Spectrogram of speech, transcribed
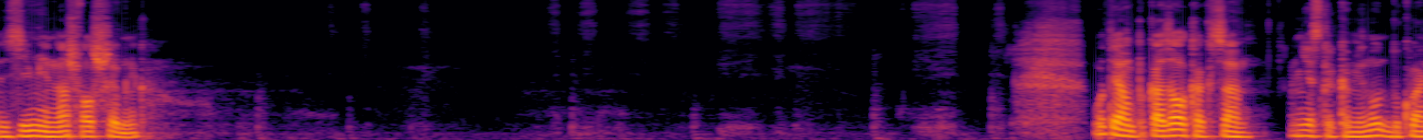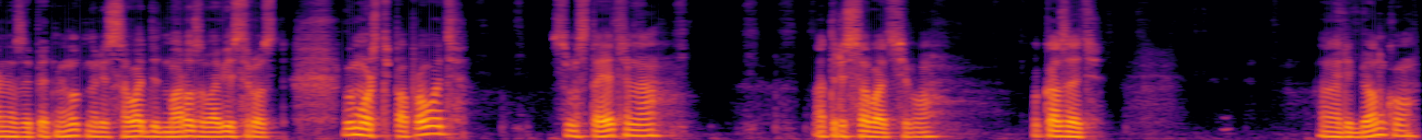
зимний наш волшебник. Вот я вам показал, как за несколько минут, буквально за 5 минут нарисовать Дед Мороза во весь рост. Вы можете попробовать самостоятельно отрисовать его, показать ребенку,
